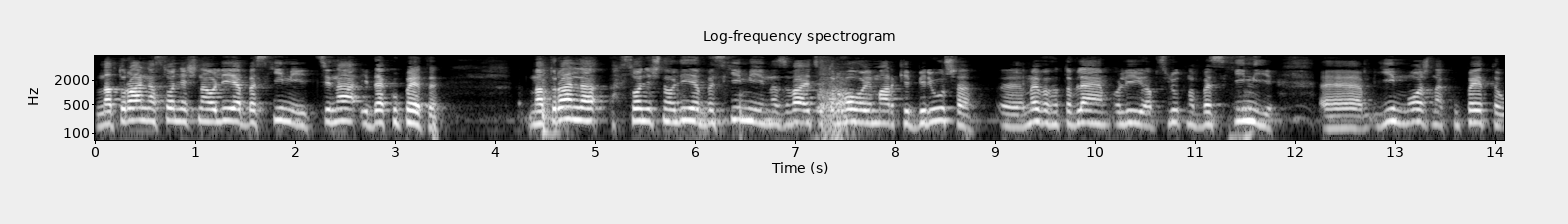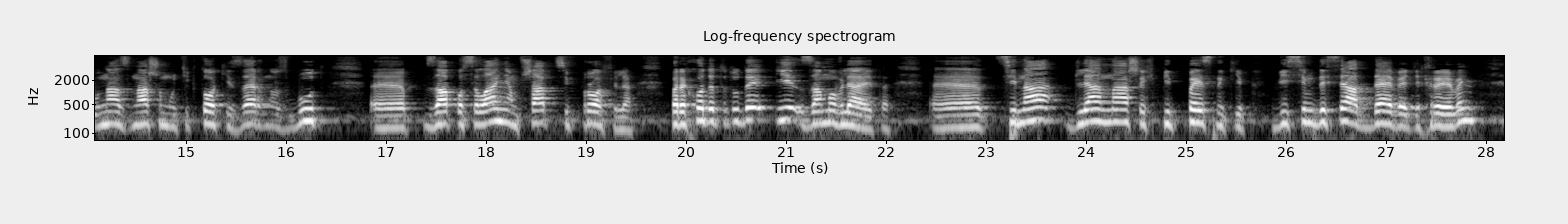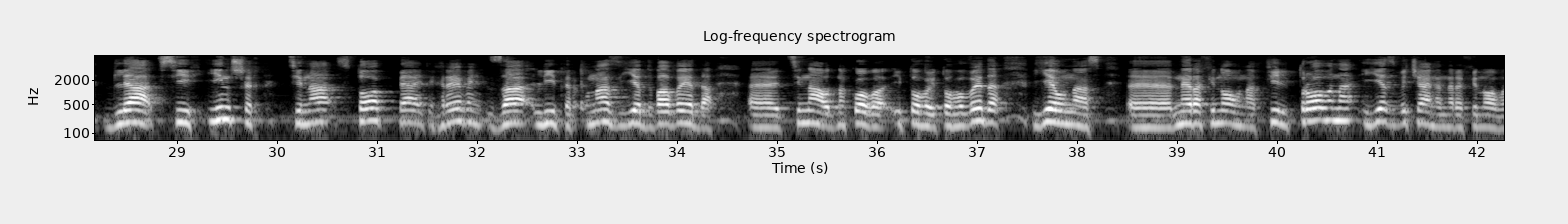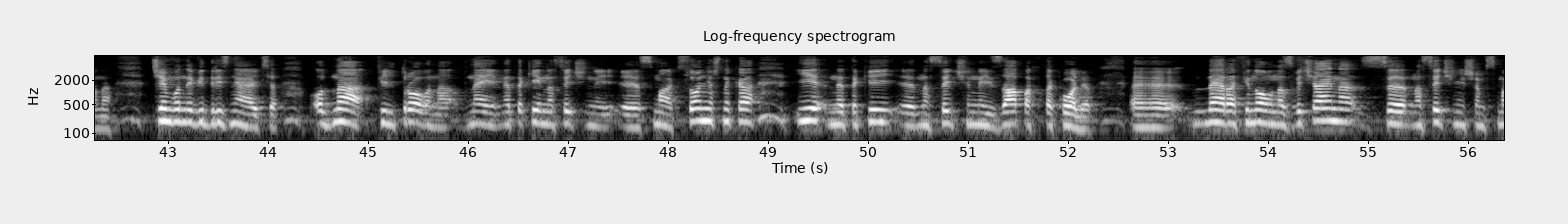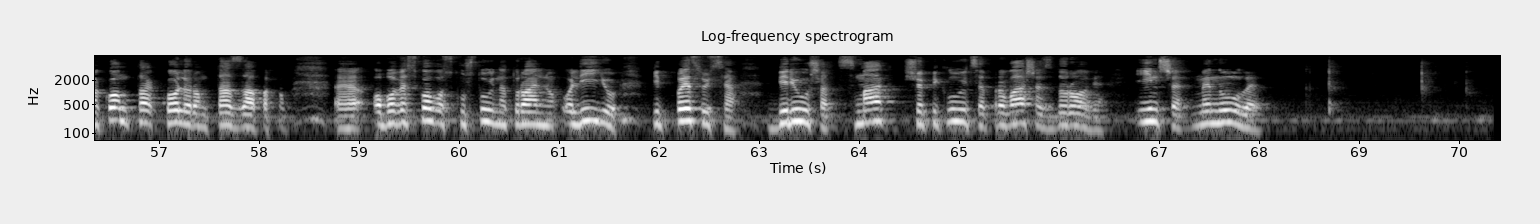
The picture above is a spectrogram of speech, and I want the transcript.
Натуральна сонячна олія без хімії. Ціна іде купити. Натуральна сонячна олія без хімії називається торгової марки Бірюша. Е, Ми виготовляємо олію абсолютно без хімії. Е, Її можна купити у нас в нашому Тіктокі Зернозбут е, за посиланням в шапці профіля. Переходите туди і замовляєте. Ціна для наших підписників 89 гривень. Для всіх інших ціна 105 гривень за літр. У нас є два вида. Е, Ціна однакова і того, і того вида. Є у нас е, нерафінована фільтрована і є звичайна нерафінована. Чим вони відрізняються? Одна фільтрована, в неї не такий насичений е, смак соняшника і не такий насичений запах та колір. Нерафінована звичайна з насиченішим смаком та кольором та запахом. Обов'язково скуштуй натуральну олію, підписуйся, бірюша, смак, що піклується про ваше здоров'я. Інше минуле.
